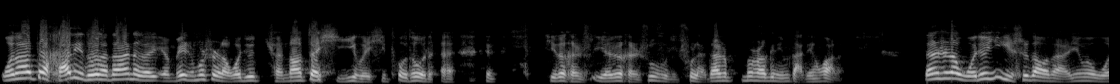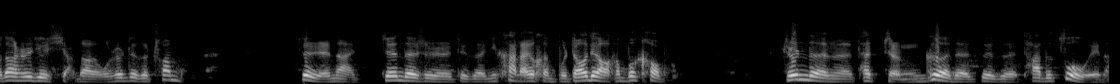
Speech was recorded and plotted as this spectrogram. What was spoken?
我呢在海里头呢，当然那个也没什么事了，我就全当再洗一回，洗透透的。洗的很也是很舒服的出来，但是没法给你们打电话了。但是呢，我就意识到呢，因为我当时就想到了，我说这个川普呢，这人呢，真的是这个，你看他又很不着调，很不靠谱。真的呢，他整个的这个他的作为呢，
